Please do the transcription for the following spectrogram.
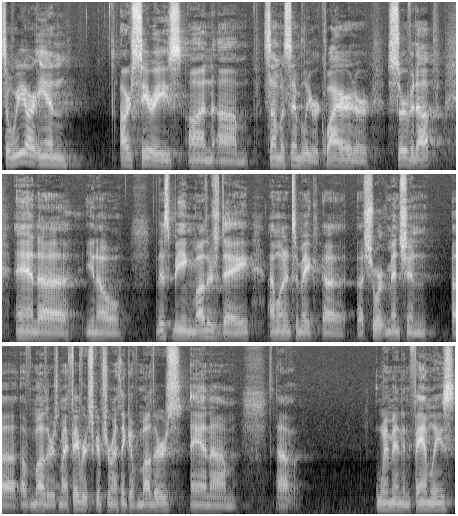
So we are in our series on um, some assembly required or serve it up. And, uh, you know, this being Mother's Day, I wanted to make a, a short mention uh, of mothers. My favorite scripture when I think of mothers and um, uh, women and families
